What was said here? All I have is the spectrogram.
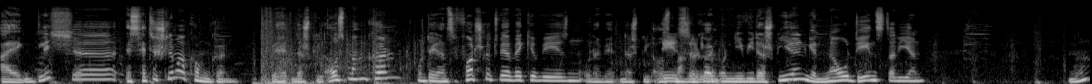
Eigentlich, äh, es hätte schlimmer kommen können. Wir hätten das Spiel ausmachen können und der ganze Fortschritt wäre weg gewesen. Oder wir hätten das Spiel ausmachen können und nie wieder spielen. Genau, deinstallieren. Ne?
